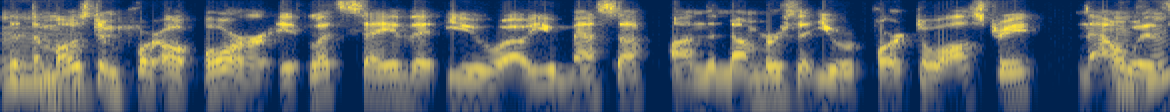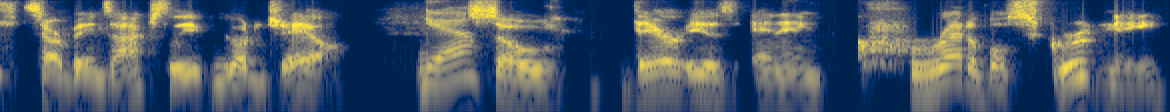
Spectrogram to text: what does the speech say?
that mm. the most important, or, or it, let's say that you uh, you mess up on the numbers that you report to Wall Street. Now mm-hmm. with Sarbanes Oxley, you can go to jail. Yeah. So there is an incredible scrutiny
